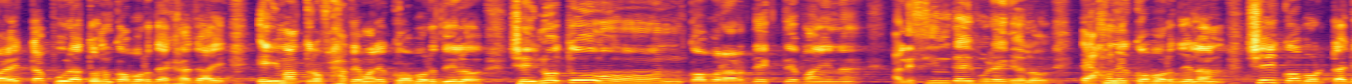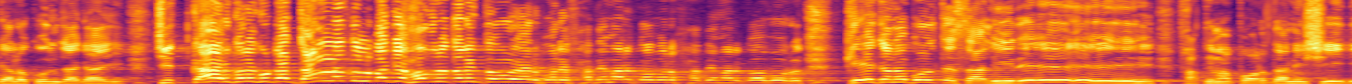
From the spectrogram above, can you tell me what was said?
কয়েকটা পুরাতন কবর দেখা যায়। এইমাত্র ফাতেমারে কবর দিল, সেই নতুন কবর আর দেখতে পাই না। আলি চিন্তায় পড়ে গেল, এখনই কবর দিলাম। সেই কবরটা গেল কোন জায়গায়? চিৎকার করে গোটা জান্নাতুল বাকি হজরত আলী দৌড়ার বলে ফাতেমার কবর ফাতেমার কবর। কে যেন বলতে চালি রে? ফাতিমা পর্দা নিশি,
